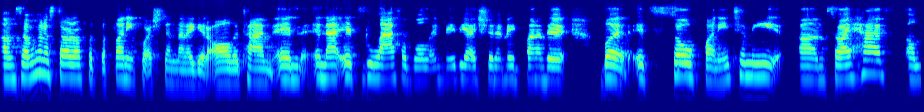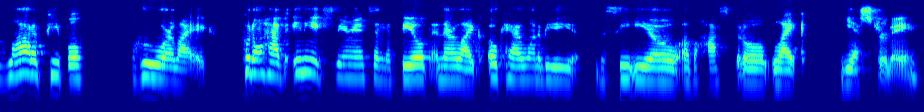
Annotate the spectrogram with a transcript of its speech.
Um, so I'm going to start off with the funny question that I get all the time, and and I, it's laughable, and maybe I shouldn't make fun of it, but it's so funny to me. Um, so I have a lot of people who are like who don't have any experience in the field, and they're like, okay, I want to be the CEO of a hospital like yesterday,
